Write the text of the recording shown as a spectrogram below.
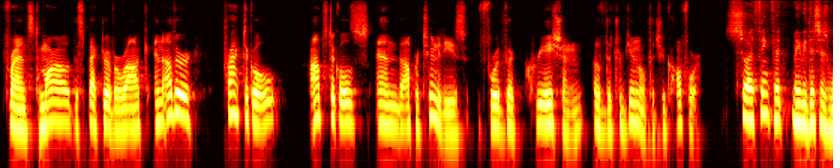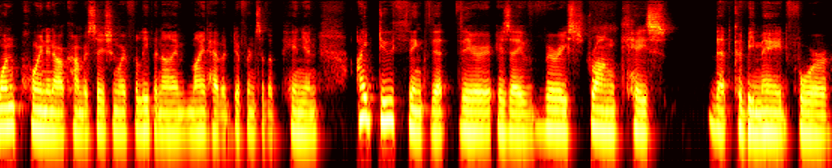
France tomorrow, the specter of Iraq, and other practical obstacles and opportunities for the creation of the tribunal that you call for? So I think that maybe this is one point in our conversation where Philippe and I might have a difference of opinion. I do think that there is a very strong case that could be made for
